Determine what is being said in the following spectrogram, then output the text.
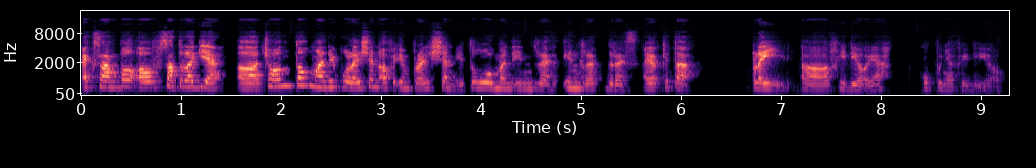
example of satu lagi ya, uh, contoh manipulation of impression itu woman in in red dress. Ayo kita play uh, video ya. Aku punya video.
